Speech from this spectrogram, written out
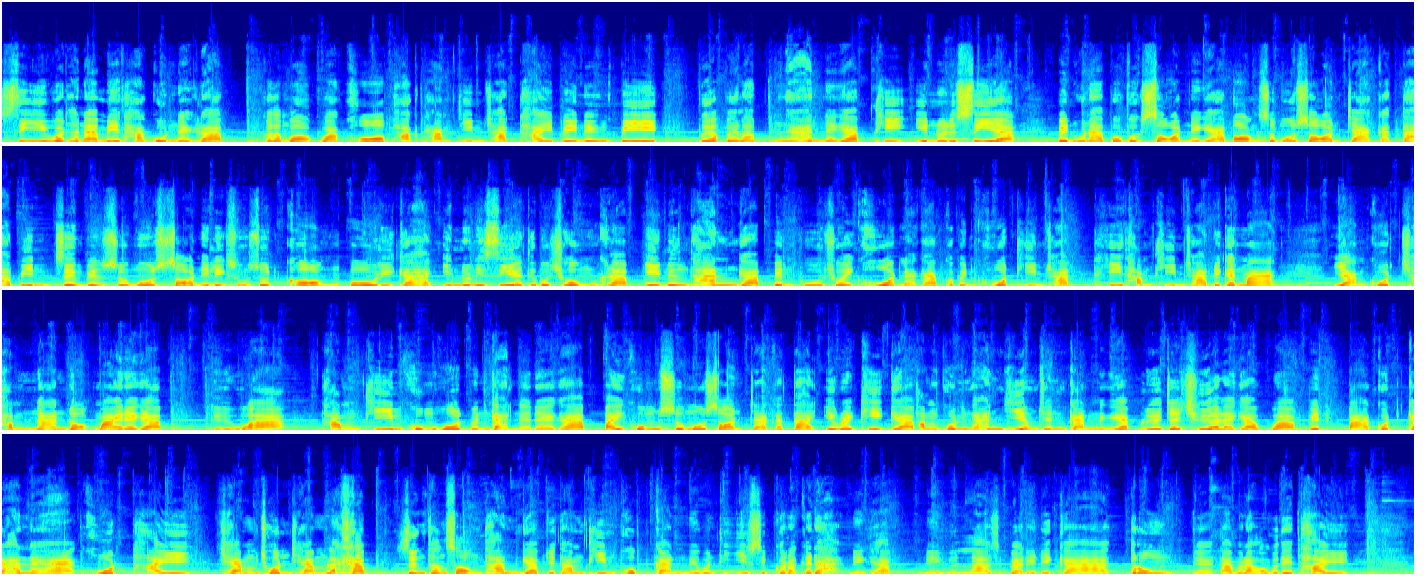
ศรีวัฒนเมธากุลนะครับก็ต้องบอกว่าขอพักทำทีมชาติไทยไป 1 ปี เพื่อไปรับงานนะครับที่อินโดนีเซีย เป็นหัวหน้าผู้ฝึกสอนนะครับของสโมสรจาการ์ตาบิน ซึ่งเป็นสโมสรในลีกสูงสุดของโปลิกาอินโดนีเซียท่านผู้ชมครับอีกหนึ่งท่านครับเป็นผู้ช่วยโค้ชแล้วครับก็เป็นโค้ชทีมชาติที่ทำทีมชาติด้วยกันมา อย่างโค้ชชำนาญดอกไม้นะครับถือว่า ทำทีมคุมโหดเหมือนกันนะครับ ไปคุมสโมสรจาการ์ตาอิเล็กทริกครับทำผลงานเยี่ยมเช่นกันนะครับ เหลือจะเชื่อแหละครับว่าเป็นปรากฏการณ์นะฮะโค้ชไทยแชมป์ชนแชมป์แหละครับ ซึ่งทั้งสองท่านครับจะทำทีมพบกันในวันที่ 20 กรกฎาคมนะครับ ในเวลา 18นาฬิกาตรงนะตามเวลาของประเทศไทย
